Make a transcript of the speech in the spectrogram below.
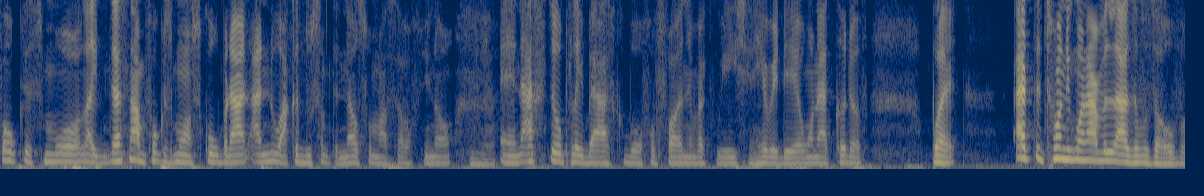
focus more like that's not focus more on school. But I, I knew I could do something else for myself, you know. Yeah. And I still play basketball for fun and recreation here and there when I could have. But after 21, I realized it was over.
